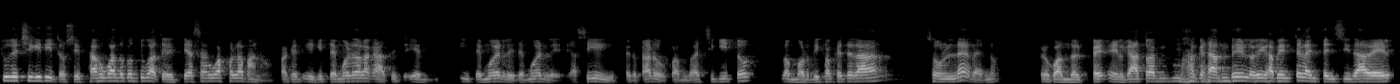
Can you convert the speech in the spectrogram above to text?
tú de chiquitito, si estás jugando con tu gato y empiezas a jugar con la mano para que, y te muerde la gata y, te muerde y te muerde, así, pero claro, cuando es chiquito, los mordiscos que te da son leves, ¿no? Pero cuando el, gato es más grande, lógicamente la intensidad del,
